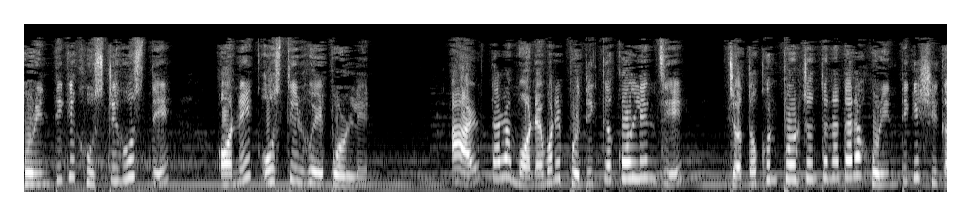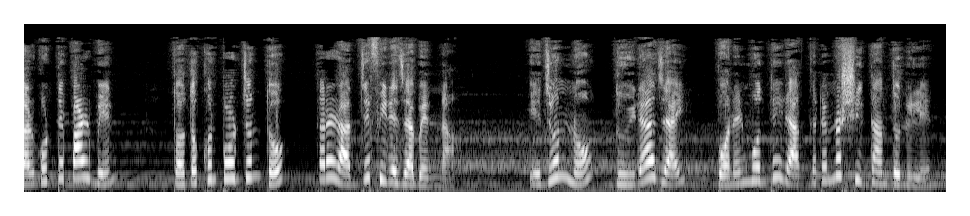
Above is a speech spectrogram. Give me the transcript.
হরিণটিকে খুঁজতে খুঁজতে অনেক অস্থির হয়ে পড়লেন। আর তারা মনে মনে প্রতিজ্ঞা করলেন যে, যতক্ষণ পর্যন্ত না তারা হরিণটিকে শিকার করতে পারবেন, ততক্ষণ পর্যন্ত তারা রাজ্যে ফিরে যাবেন না। এজন্য দুই রাজাই বনের মধ্যেই রাত কাটানোর সিদ্ধান্ত নিলেন।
